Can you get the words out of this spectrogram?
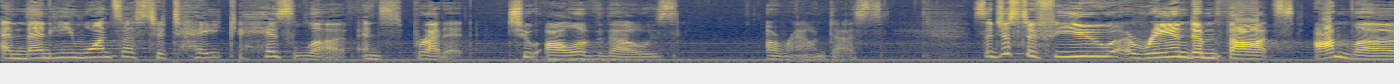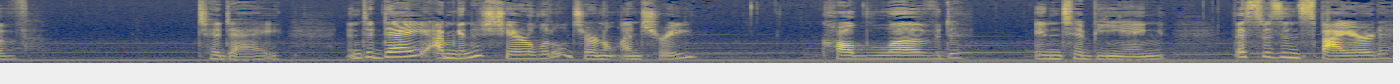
And then He wants us to take His love and spread it to all of those around us. So, just a few random thoughts on love today. And today I'm going to share a little journal entry called Loved into Being. This was inspired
